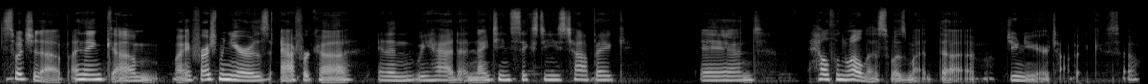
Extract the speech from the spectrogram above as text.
Switch it up. I think um, my freshman year was Africa, and then we had a 1960s topic, and health and wellness was my the junior year topic. So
